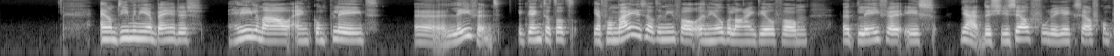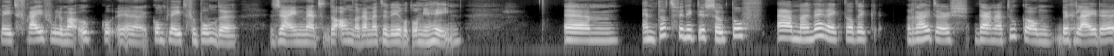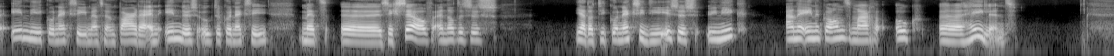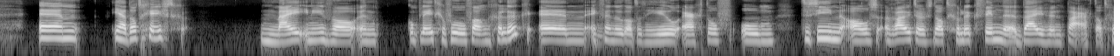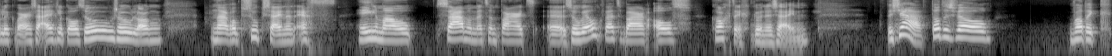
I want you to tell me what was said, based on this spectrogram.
En op die manier ben je dus helemaal en compleet uh, levend. Ik denk dat dat, ja, voor mij is dat in ieder geval een heel belangrijk deel van het leven. Is ja, dus jezelf voelen, jezelf compleet vrij voelen, maar ook uh, compleet verbonden zijn met de ander en met de wereld om je heen. Um, en dat vind ik dus zo tof aan mijn werk, dat ik ruiters daar naartoe kan begeleiden in die connectie met hun paarden en in dus ook de connectie met uh, zichzelf. En dat is dus, ja, dat die connectie die is dus uniek aan de ene kant, maar ook uh, helend. En ja, dat geeft mij in ieder geval een compleet gevoel van geluk. En ik vind ook altijd heel erg tof om te zien als ruiters dat geluk vinden bij hun paard. Dat geluk waar ze eigenlijk al zo, zo lang naar op zoek zijn. En echt helemaal samen met een paard uh, zowel kwetsbaar als krachtig kunnen zijn. Dus ja, dat is wel wat ik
